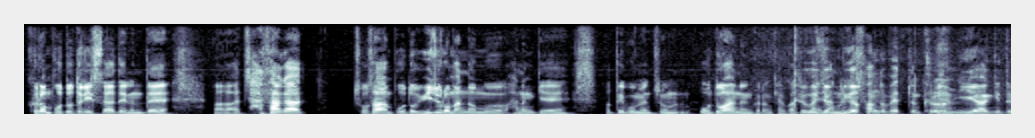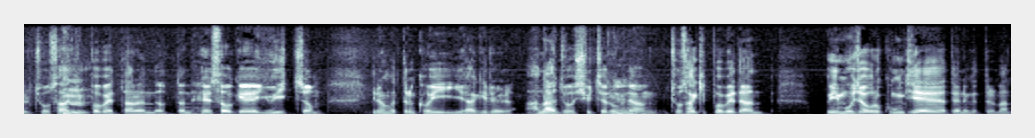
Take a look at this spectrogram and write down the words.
그런 보도들이 있어야 되는데 어 자사가 조사한 보도 위주로만 너무 하는 게 어떻게 보면 좀 오도하는 그런 결과들이 그리고 많이 이제 나는 우리가 것 같습니다. 방금 했던 그런 예. 이야기들 조사 음. 기법에 따른 어떤 해석의 유의점 이런 것들은 거의 이야기를 안 하죠. 실제로 네. 그냥 조사 기법에 대한 의무적으로 공지해야 되는 것들만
